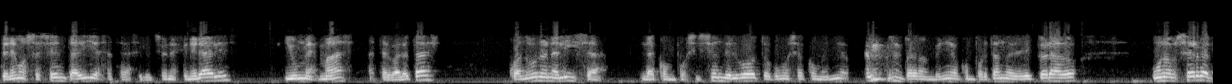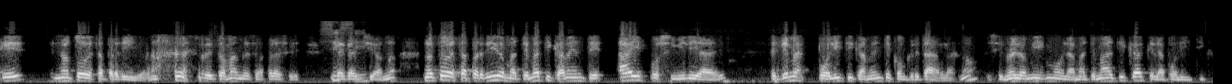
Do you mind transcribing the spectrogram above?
tenemos 60 días hasta las elecciones generales y un mes más hasta el balotaje. Cuando uno analiza la composición del voto, cómo se ha venido, perdón, venido comportando el electorado, uno observa que no todo está perdido, ¿no? retomando esa frase, de la canción, ¿no? No todo está perdido, matemáticamente hay posibilidades, el tema es políticamente concretarlas, ¿no? Es no es lo mismo la matemática que la política.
